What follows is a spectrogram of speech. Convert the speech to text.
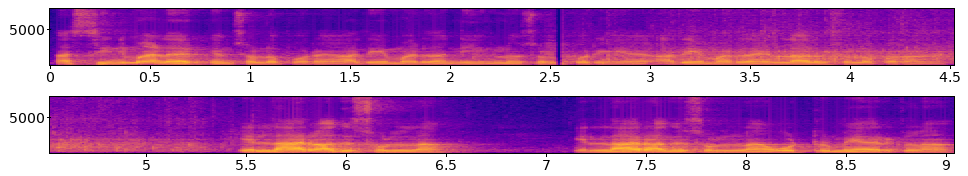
நான் சினிமாவில் இருக்கேன்னு சொல்ல போகிறேன் அதே மாதிரி தான் நீங்களும் சொல்ல போகிறீங்க அதே மாதிரி தான் எல்லோரும் சொல்ல போகிறாங்க எல்லாரும் அது சொல்லலாம். எல்லாரும் அது சொல்லலாம். ஒற்றுமையாக இருக்கலாம்.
